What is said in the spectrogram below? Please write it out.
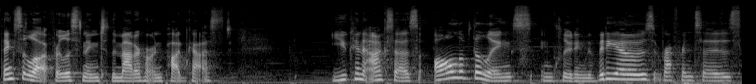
Thanks a lot for listening to the Matterhorn podcast. You can access all of the links, including the videos, references,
